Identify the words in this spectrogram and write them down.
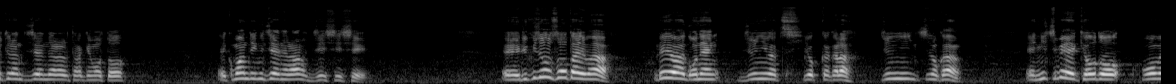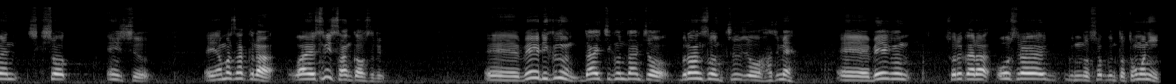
ルテナントジェネラル竹本、コマンディングジェネラル GCC、陸上総隊は令和5年12月4日から12日の間、日米共同方面指揮所演習、山桜 YS に参加をする、米陸軍第一軍団長ブランソン中将をはじめ、米軍、それからオーストラリア軍の諸軍とともに、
